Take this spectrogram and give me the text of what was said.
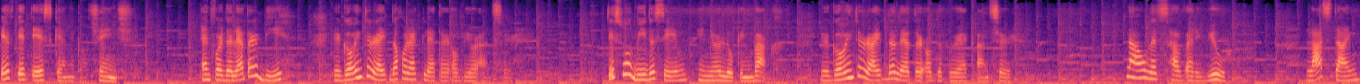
if it is chemical change. And for the letter B, you're going to write the correct letter of your answer. This will be the same in your looking back. You're going to write the letter of the correct answer. Now, let's have a review. Last time,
